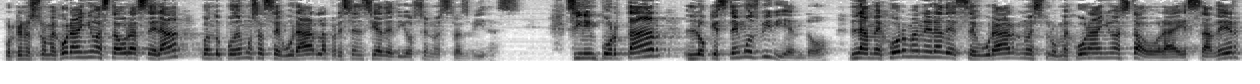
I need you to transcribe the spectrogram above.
Porque nuestro mejor año hasta ahora será cuando podemos asegurar la presencia de Dios en nuestras vidas. Sin importar lo que estemos viviendo, la mejor manera de asegurar nuestro mejor año hasta ahora es saber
